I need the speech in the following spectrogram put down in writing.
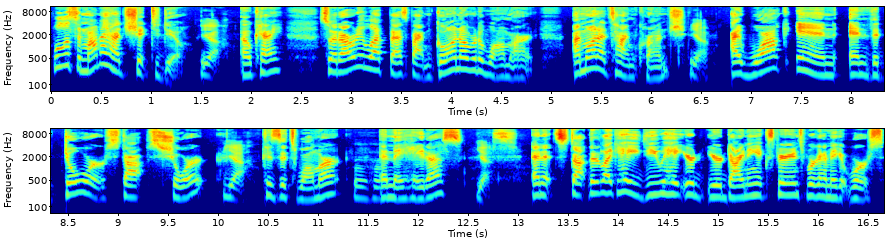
Well, listen, Mama had shit to do. Yeah. Okay, so I'd already left Best Buy. I'm going over to Walmart. I'm on a time crunch. Yeah. I walk in and the door stops short Yeah. because it's Walmart Mm-hmm. and they hate us. Yes. And it stopped. They're like, "Hey, do you hate your your dining experience? We're gonna make it worse."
